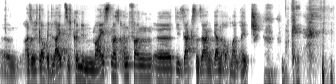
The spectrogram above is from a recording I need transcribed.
Ähm, also ich glaube, mit Leipzig können die meisten was anfangen. Äh, die Sachsen sagen gern auch mal Leipzig. Okay.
